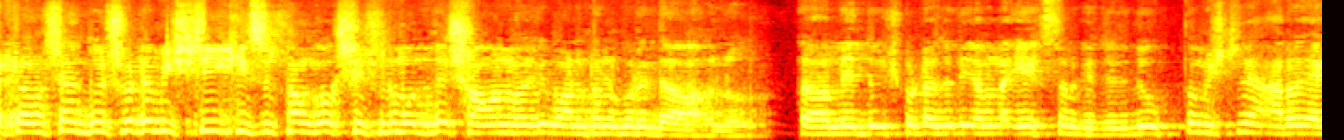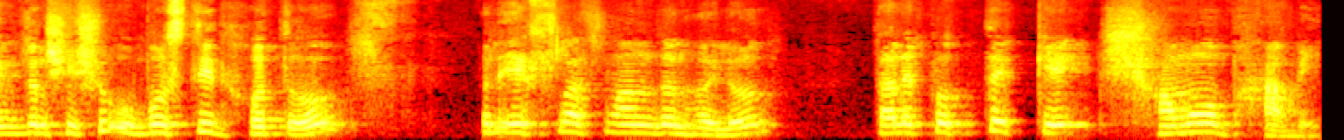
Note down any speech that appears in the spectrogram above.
একটা অনুষ্ঠানে দুইশোটা মিষ্টি কিছু সংখ্যক শিশুর মধ্যে সমানভাবে বন্টন করে দেওয়া হলো। তাহলে দুইশোটা যদি আমরা এক্স যদি উক্ত মিষ্টি আরও একজন শিশু উপস্থিত হতো, তাহলে এক্স প্লাস ওয়ান হইল তাহলে প্রত্যেককে সমভাবে।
